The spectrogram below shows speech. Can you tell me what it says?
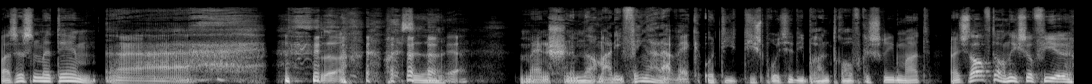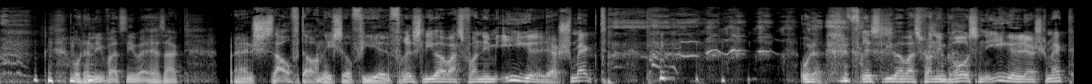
Was ist denn mit dem? Ah. So, weißt du, Ja. Mensch, nimm doch mal die Finger da weg. Und die, die Sprüche, die Brandt draufgeschrieben hat. Mensch, sauf doch nicht so viel. Oder nee, was lieber, er sagt, Mensch, sauf doch nicht so viel. Friss lieber was von dem Igel, der schmeckt. Oder friss lieber was von dem großen Igel, der schmeckt.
